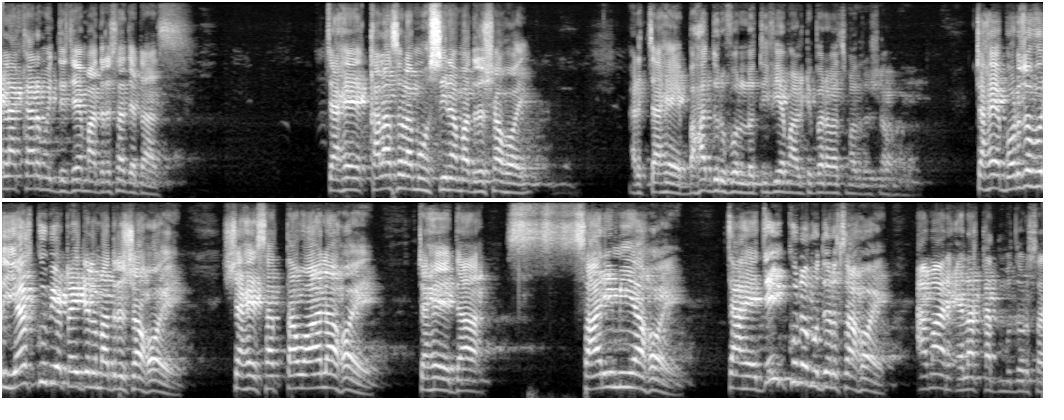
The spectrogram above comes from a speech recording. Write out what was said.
এলাকার মধ্যে যে মাদ্রাসা যেটা আছে, চাহে কালাসোলা মহসিনা মাদ্রাসা হয় আর চাহে বাহাদুরফুল লতিফিয়া মাল্টিপারপাস মাদ্রাসা হয়। চাহে বরজফর ইয়াকুবিয়া টাইটেল মাদ্রাসা হয়। চাহে সাত্তাওয়ালা হয়। চাহে দা সারিমিয়া হয়। চাহে যেই কোনো মুদরসা হয়। আমার এলাকাত মুদরসা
